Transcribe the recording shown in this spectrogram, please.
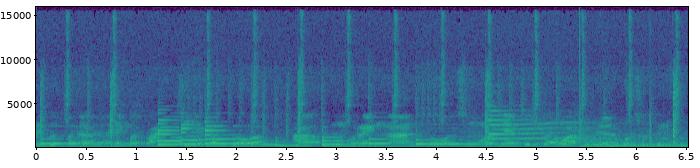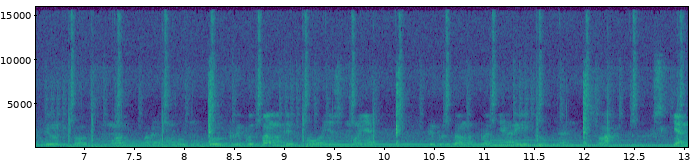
ribut pada ada yang bawa panci ya kan. Bawa uh, gorengan bawa semuanya itu dibawa Ya. bawa sutil-sutil dibawa semua. Pada ngumpul-ngumpul ribut banget itu pokoknya semuanya ribut banget buat nyari itu dan setelah sekian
